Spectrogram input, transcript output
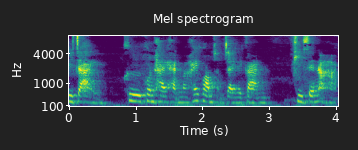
ดีใจคือคนไทยหันมาให้ความสนใจในการ present อาหาร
